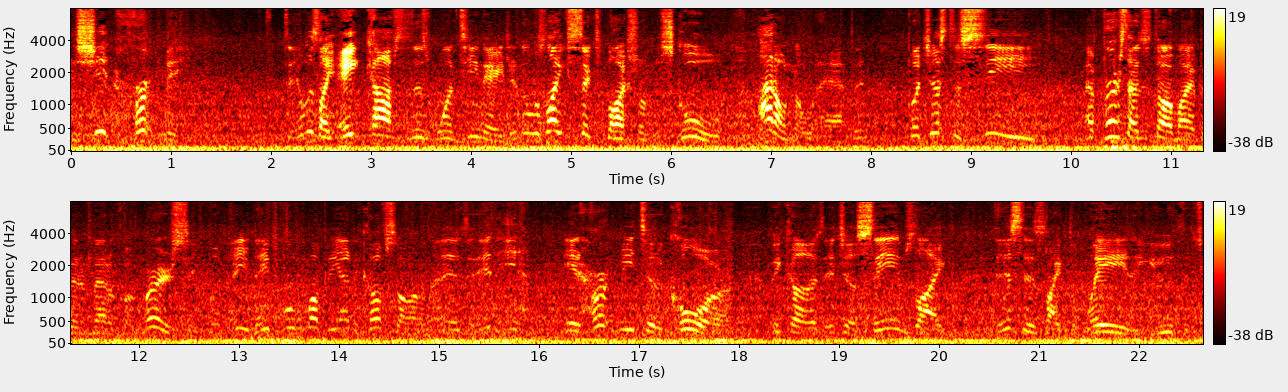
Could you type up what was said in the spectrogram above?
his shit hurt me. It was like eight cops to this one teenager, and it was like six blocks from the school. I don't know what happened, but just to see, at first I just thought it might have been a medical emergency, but they, they pulled him up he had the cuffs on him, and it, it, it, it hurt me to the core because it just seems like this is like the way the youth is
